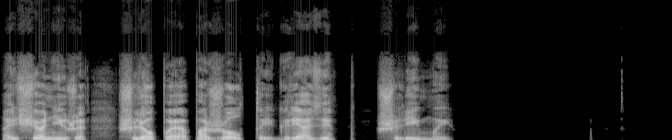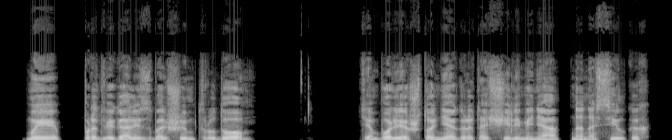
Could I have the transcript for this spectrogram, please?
А еще ниже, шлепая по желтой грязи, шли мы. Мы продвигались с большим трудом, тем более что негры тащили меня на носилках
